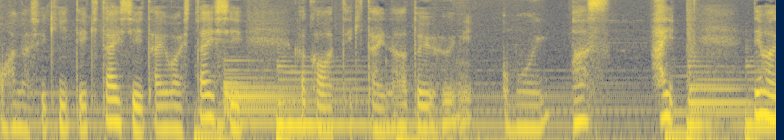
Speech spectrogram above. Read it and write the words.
お話聞いていきたいし対話したいし関わっていきたいなというふうに思います。はい。では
